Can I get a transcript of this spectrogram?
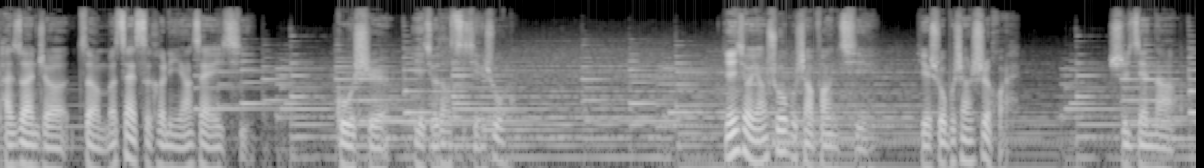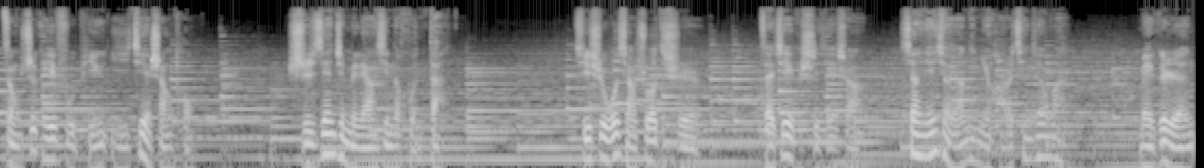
盘算着怎么再次和林阳在一起，故事也就到此结束了。严小阳说不上放弃，也说不上释怀。时间呐，总是可以抚平一切伤痛。时间这没良心的混蛋。其实我想说的是，在这个世界上，像严小阳的女孩千千万，每个人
